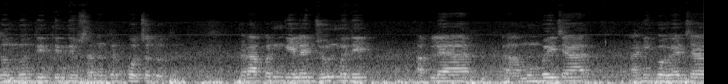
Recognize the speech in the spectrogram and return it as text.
दोन दोन तीन तीन दिवसानंतर पोचत होतं. तर आपण गेल्या जूनमध्ये आपल्या मुंबईच्या आणि गोव्याच्या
